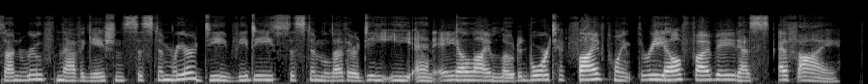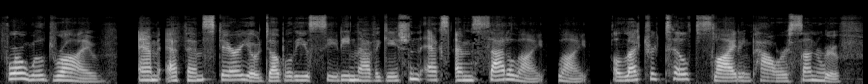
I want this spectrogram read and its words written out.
sunroof navigation system rear DVD system leather DENALI loaded Vortec 5.3 L58S FI, 4-wheel drive, AM/FM stereo WCD navigation XM satellite light, electric tilt sliding power sunroof,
